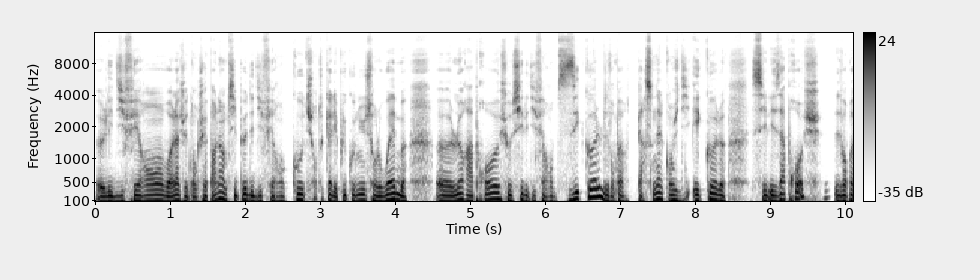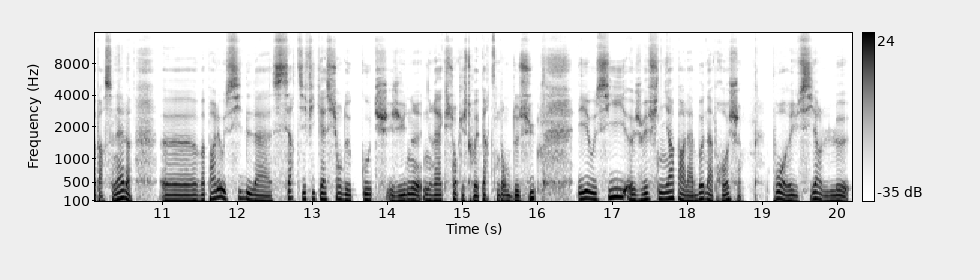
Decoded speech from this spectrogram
les différents. Voilà. Je, donc, je vais parler un petit peu des différents coachs, en tout cas les plus connus sur le web, leur approche, aussi les différentes écoles de personnel. Quand je dis école, c'est les approches développement personnel. Euh, on va parler aussi de la certification de coach. J'ai eu une, une, réaction que je trouvais pertinente dessus. Et aussi, euh, je vais finir par la bonne approche pour réussir le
